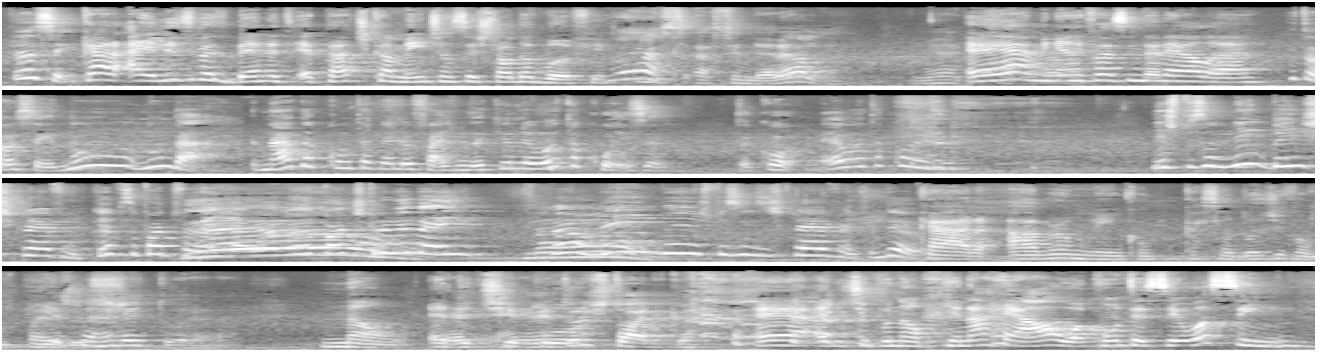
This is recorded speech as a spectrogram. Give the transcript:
Então, assim, Cara, a Elizabeth Bennet é praticamente ancestral da Buffy. Não é a Cinderela? É, a menina que faz Cinderela. é. então, assim não, não dá. Nada contra a galhofagem, mas aquilo é outra coisa. Sacou? É outra coisa. E as pessoas nem bem escrevem. Porque você pode fazer. Não. Ela pode escrever bem. Não. nem bem as pessoas escrevem, entendeu? Cara, Abraham Lincoln, caçador de vampiros. isso não é releitura, né? Não, é do tipo. releitura histórica. É, é do tipo, não, porque na real aconteceu assim.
